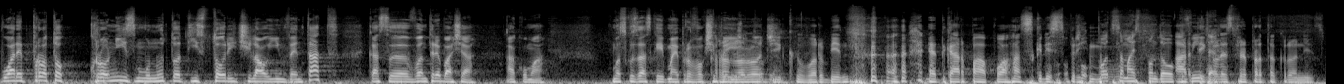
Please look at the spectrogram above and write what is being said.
oare protocronismul nu tot istoricii l-au inventat? Ca să vă întreb așa, acum. Mă scuzați că îi mai provoc și Cronologic pe vorbind, Edgar Papu a scris primul Pot să mai spun două cuvinte? articole despre protocronism.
